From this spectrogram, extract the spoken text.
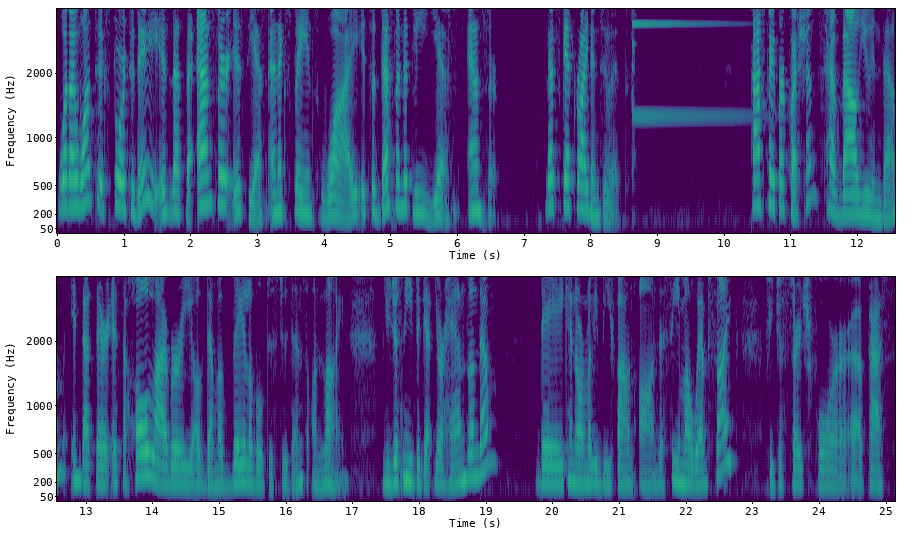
What I want to explore today is that the answer is yes and explains why it's a definitely yes answer. Let's get right into it. Past paper questions have value in them in that there is a whole library of them available to students online. You just need to get your hands on them they can normally be found on the CIMA website. If you just search for uh, past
